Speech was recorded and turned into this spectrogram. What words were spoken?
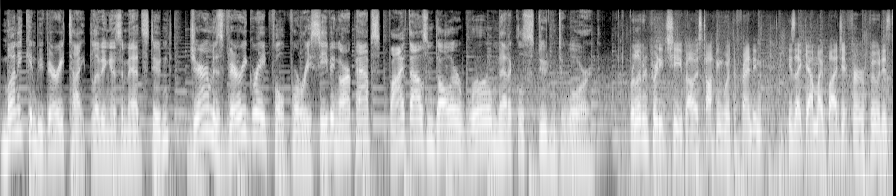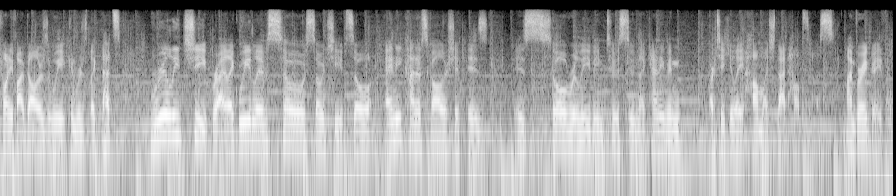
money can be very tight living as a med student. Jerem is very grateful for receiving RPAP's $5,000 Rural Medical Student Award. We're living pretty cheap. I was talking with a friend and he's like, yeah, my budget for food is $25 a week. And we're just like, that's really cheap, right? Like we live so, so cheap. So any kind of scholarship is, is so relieving to a student. I can't even articulate how much that helps us. I'm very grateful.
